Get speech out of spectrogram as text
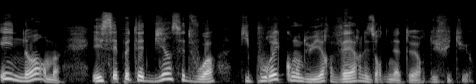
énorme et c'est peut-être bien cette voie qui pourrait conduire vers les ordinateurs du futur.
